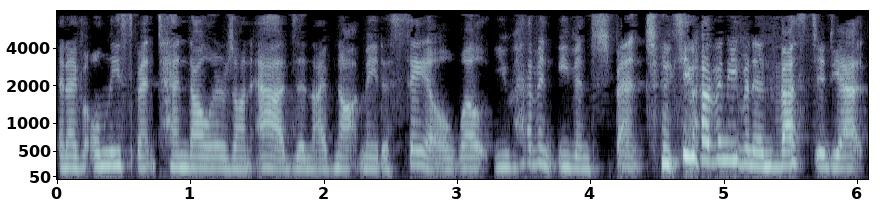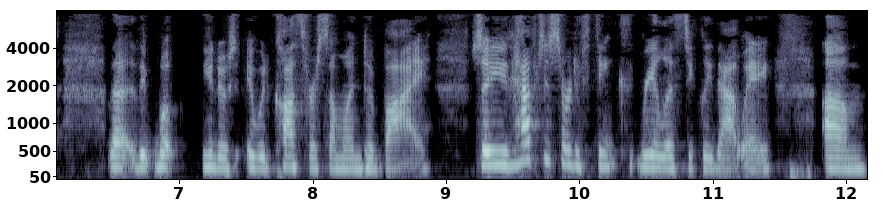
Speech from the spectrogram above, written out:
and I've only spent $10 on ads and I've not made a sale, well, you haven't even spent you haven't even invested yet the, the, what you know it would cost for someone to buy. So you have to sort of think realistically that way. Um,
